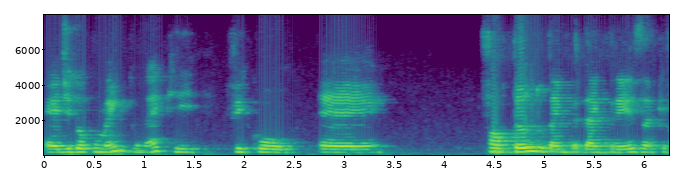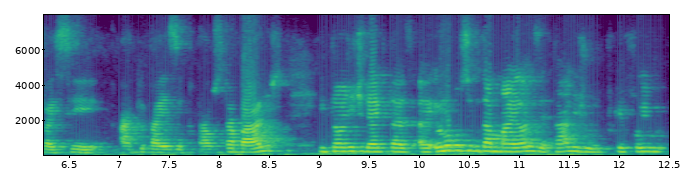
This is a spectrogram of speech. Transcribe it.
é, de documento, né, que ficou é, faltando da, da, empresa que vai ser a que vai executar os trabalhos. Então, a gente deve estar. Eu não consigo dar maiores detalhes, Júlio, porque foi o,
